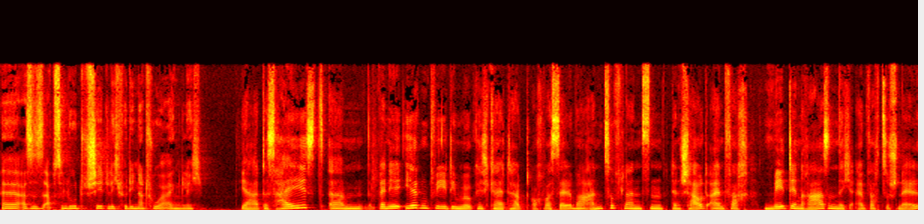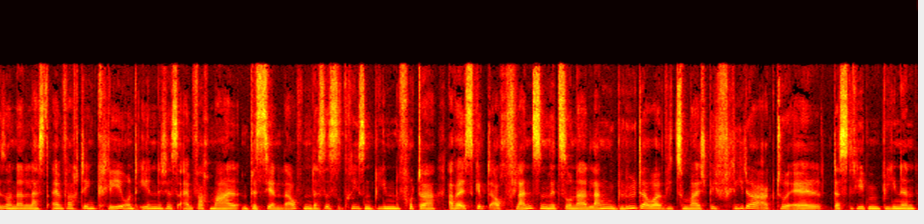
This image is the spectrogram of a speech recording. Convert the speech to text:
Äh, also es ist absolut schädlich für die Natur eigentlich. Ja, das heißt, ähm, wenn ihr irgendwie die Möglichkeit habt, auch was selber anzupflanzen, dann schaut einfach, mäht den Rasen nicht einfach zu schnell, sondern lasst einfach den Klee und ähnliches einfach mal ein bisschen laufen. Das ist Riesenbienenfutter. Aber es gibt auch Pflanzen mit so einer langen Blühdauer, wie zum Beispiel Flieder aktuell. Das lieben Bienen.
